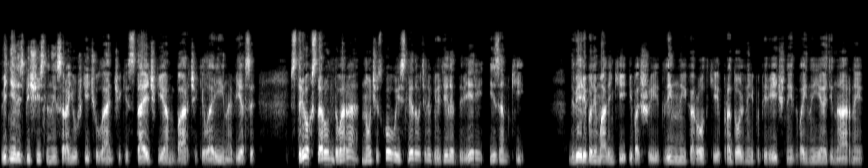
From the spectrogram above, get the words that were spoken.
Виднелись бесчисленные сараюшки и чуланчики, стаечки и амбарчики, лари и навесы. С трех сторон двора на участкового исследователя глядели двери и замки. Двери были маленькие и большие, длинные и короткие, продольные и поперечные, двойные и одинарные.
